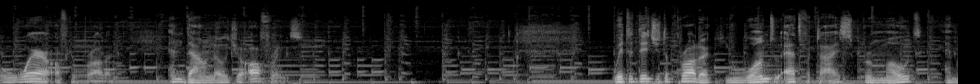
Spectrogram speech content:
aware of your product and download your offerings. With a digital product, you want to advertise, promote, and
